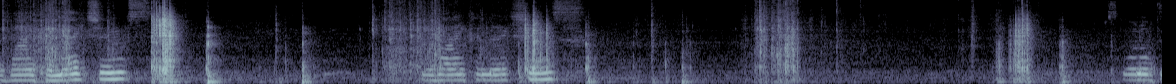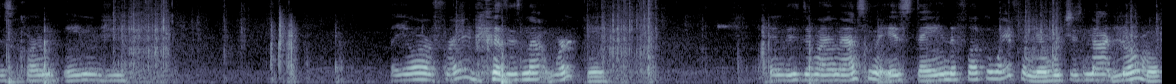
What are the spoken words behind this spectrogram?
Divine connections. Divine connections. What's going on with this karmic energy? They are afraid because it's not working. And this divine masculine is staying the fuck away from them, which is not normal.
